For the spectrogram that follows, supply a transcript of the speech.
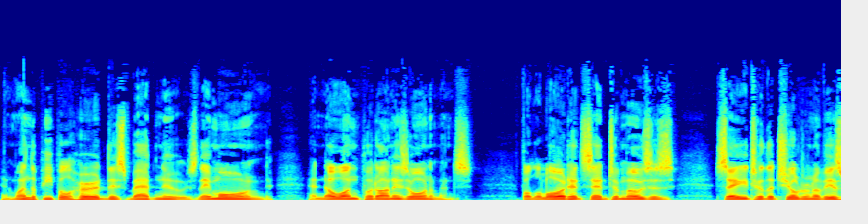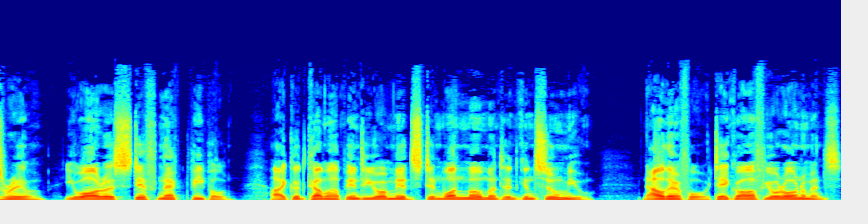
And when the people heard this bad news, they mourned, and no one put on his ornaments. For the Lord had said to Moses, Say to the children of Israel, You are a stiff-necked people. I could come up into your midst in one moment and consume you. Now therefore take off your ornaments,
